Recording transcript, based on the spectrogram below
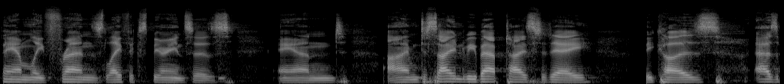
family, friends, life experiences. And I'm deciding to be baptized today because as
